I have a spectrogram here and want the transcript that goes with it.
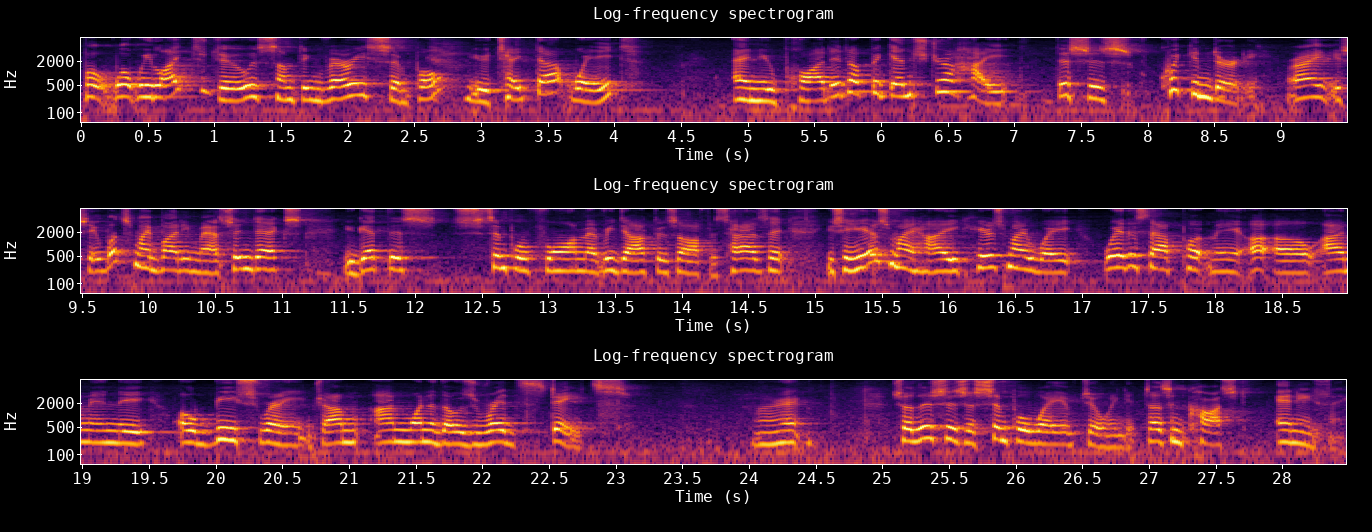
But what we like to do is something very simple. You take that weight and you plot it up against your height this is quick and dirty, right? You say, what's my body mass index? You get this simple form, every doctor's office has it. You say, here's my height, here's my weight, where does that put me? Uh-oh, I'm in the obese range. I'm, I'm one of those red states, all right? So this is a simple way of doing it. Doesn't cost anything.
